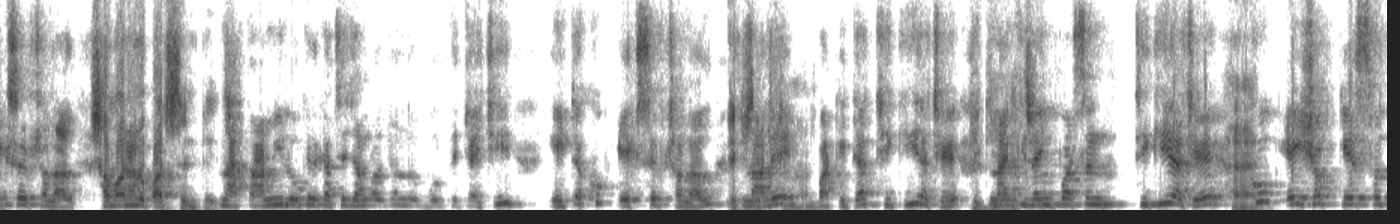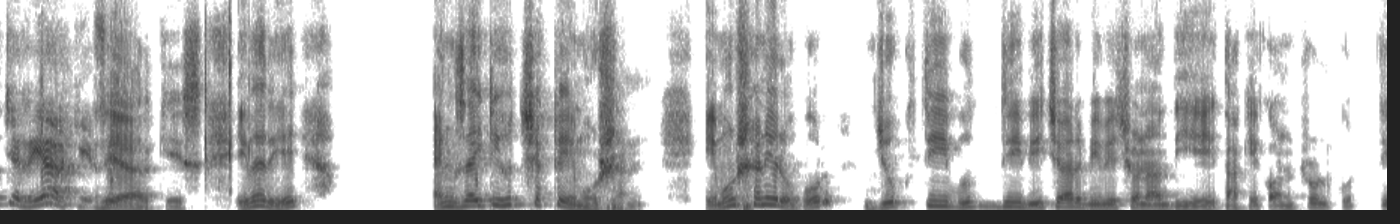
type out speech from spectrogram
এক্সেপশনাল সামান্য পার্সেন্টেজ না তা আমি লোকের কাছে জানার জন্য বলতে চাইছি এটা খুব এক্সেপশনাল নালে বাকিটা ঠিকই আছে ঠিকই নাইনটি আছে। নাইন পার্সেন্ট ঠিকই আছে। হ্যাঁ। খুব এইসব কেস হচ্ছে রেয়ার কেস রেয়ার কেস এবারে অ্যাংজাইটি হচ্ছে একটা এমোশন এমোশনের ওপর যুক্তি, বুদ্ধি, বিচার, বিবেচনা দিয়ে তাকে কন্ট্রোল করতে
